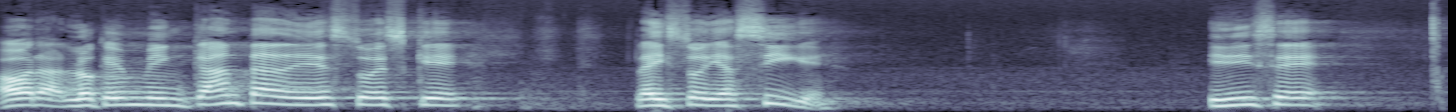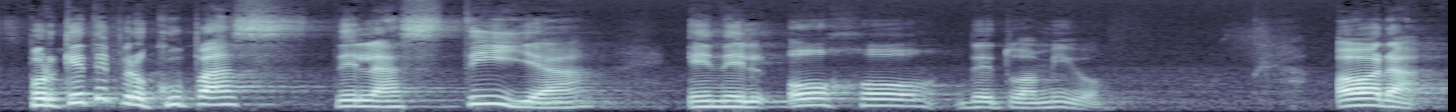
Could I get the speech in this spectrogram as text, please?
Ahora, lo que me encanta de esto es que la historia sigue. Y dice, ¿por qué te preocupas de la astilla en el ojo de tu amigo? Ahora,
